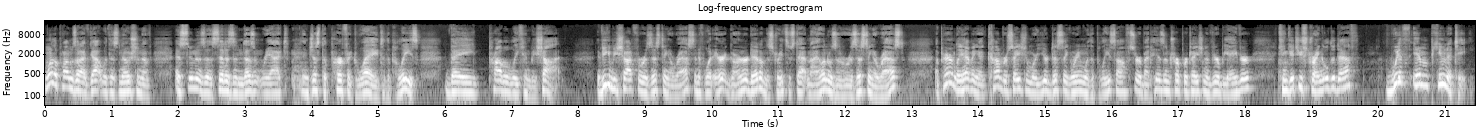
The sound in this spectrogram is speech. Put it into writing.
one of the problems that I've got with this notion of as soon as a citizen doesn't react in just the perfect way to the police, they probably can be shot. If you can be shot for resisting arrest, and if what Eric Garner did on the streets of Staten Island was a resisting arrest, apparently having a conversation where you're disagreeing with a police officer about his interpretation of your behavior can get you strangled to death with impunity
